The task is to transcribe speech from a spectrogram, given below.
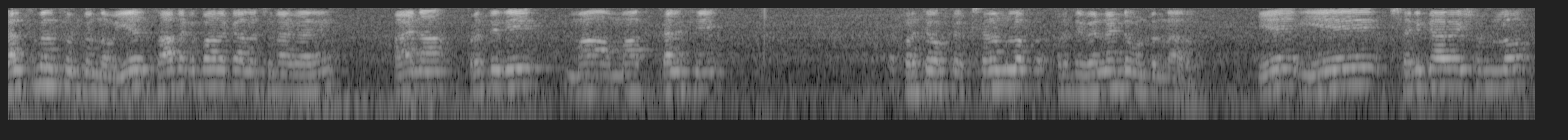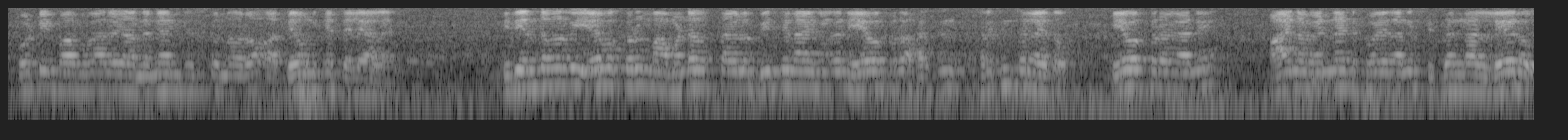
కలిసిమెలిసి ఉంటున్నాం. ఏ సాధక బాధకాలు వచ్చినా కానీ ఆయన ప్రతిదీ మా మాకు కలిసి ప్రతి ఒక్క క్షణంలో ప్రతి వెన్నంటి ఉంటున్నారు. ఏ ఏ క్షణికావేశంలో కోటి బాబు గారు ఆ నిర్ణయం తీసుకున్నారో ఆ దేవునికే తెలియాలి. ఇది ఎంతవరకు ఏ ఒక్కరు మా మండల స్థాయిలో బీసీ నాయకులు కానీ ఏ ఒక్కరు హర్షించ హర్షించలేదు. ఏ ఒక్కరు కానీ ఆయన వెన్నంటి పోయేదానికి సిద్ధంగా లేరు.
